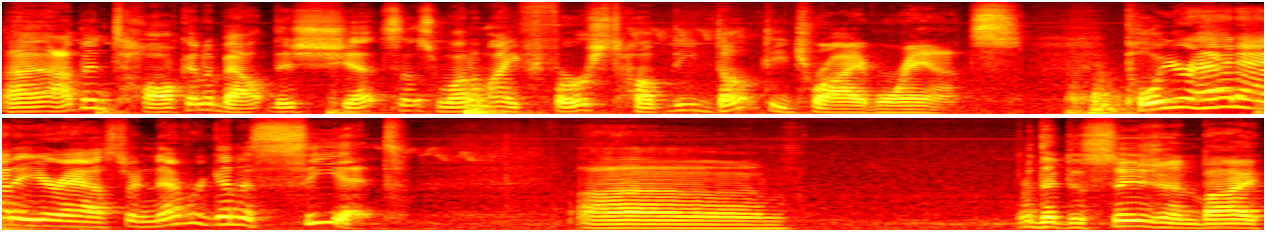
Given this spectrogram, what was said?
Uh, I've been talking about this shit since one of my first Humpty Dumpty tribe rants. Pull your head out of your ass. They're never going to see it. Um, the decision by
